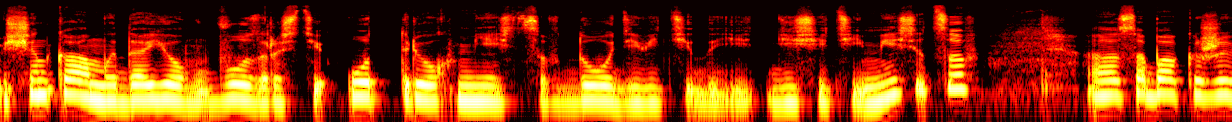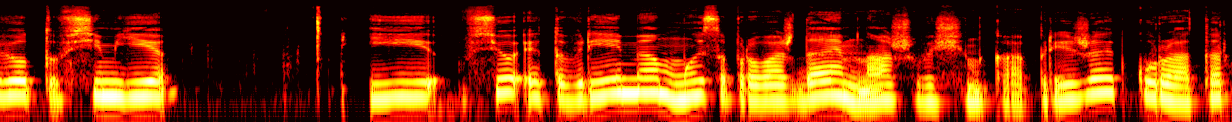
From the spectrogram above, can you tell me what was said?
щенка мы даем в возрасте от 3 месяцев до 9-10 месяцев. Э, собака живет в семье, и все это время мы сопровождаем нашего щенка. Приезжает куратор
